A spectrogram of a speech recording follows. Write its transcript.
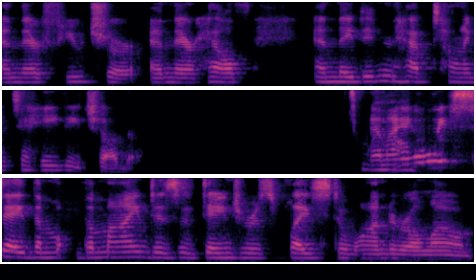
and their future and their health and they didn't have time to hate each other wow. and i always say the the mind is a dangerous place to wander alone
